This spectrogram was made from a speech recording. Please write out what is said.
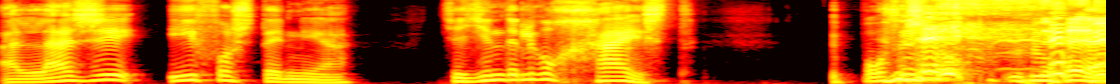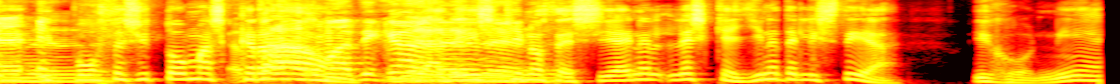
αλλάζει ύφος ταινία και γίνεται λίγο heist. Υπόθεση, Ναι, ε, ναι, ναι. υπόθεση Thomas Crown. Πραγματικά, Δηλαδή ναι, η ναι. σκηνοθεσία είναι λες και γίνεται ληστεία. Οι γωνίε,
